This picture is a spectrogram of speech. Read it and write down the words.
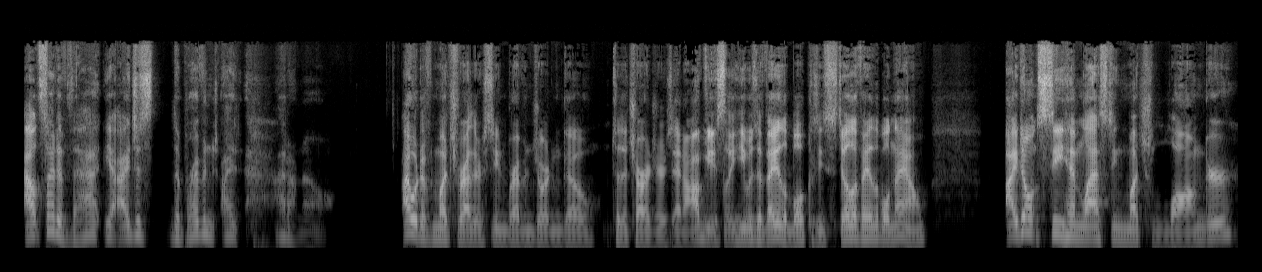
outside of that, yeah, I just the Brevin, I I don't know. I would have much rather seen Brevin Jordan go to the Chargers. And obviously he was available because he's still available now. I don't see him lasting much longer.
